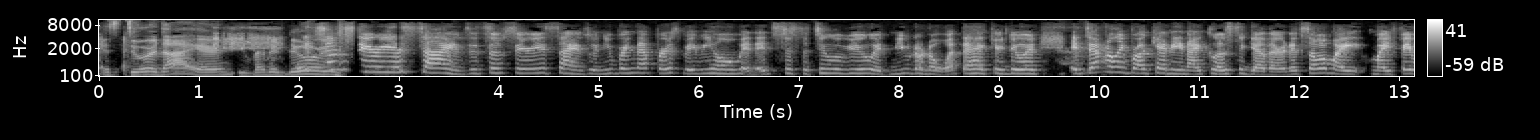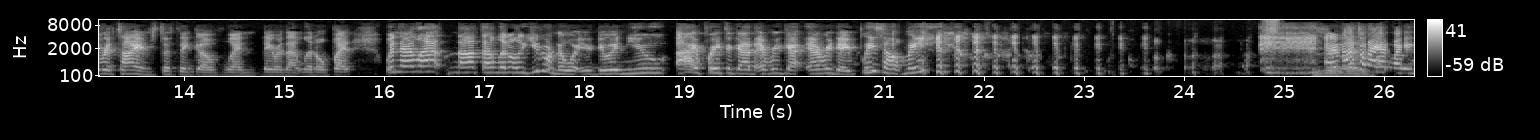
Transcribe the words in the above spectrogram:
it's do or die, Aaron. You better do it's it. some serious times. It's some serious times when you bring that first baby home and it's just the two of you and you don't know what the heck you're doing. It definitely brought Kenny and I close together, and it's some of my my favorite times to think of when they were that little. But when they're la- not that little, you don't know what you're doing. You, I pray to God every every day. Please help me. and that's when I had my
